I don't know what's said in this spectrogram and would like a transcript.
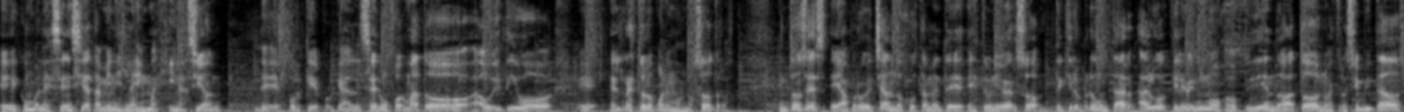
eh, como la esencia, también es la imaginación. De, ¿Por qué? Porque al ser un formato auditivo, eh, el resto lo ponemos nosotros. Entonces, eh, aprovechando justamente este universo, te quiero preguntar algo que le venimos pidiendo a todos nuestros invitados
